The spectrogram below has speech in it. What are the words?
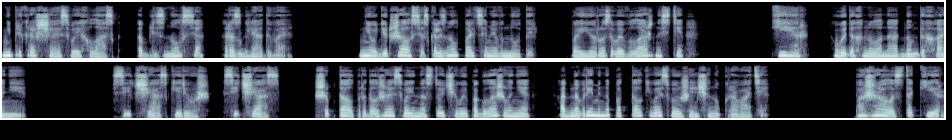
не прекращая своих ласк, облизнулся, разглядывая. Не удержался, скользнул пальцами внутрь. По ее розовой влажности... «Кир!» — выдохнула на одном дыхании. «Сейчас, Кирюш, сейчас!» — шептал, продолжая свои настойчивые поглаживания, одновременно подталкивая свою женщину к кровати. «Пожалуйста, Кир,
